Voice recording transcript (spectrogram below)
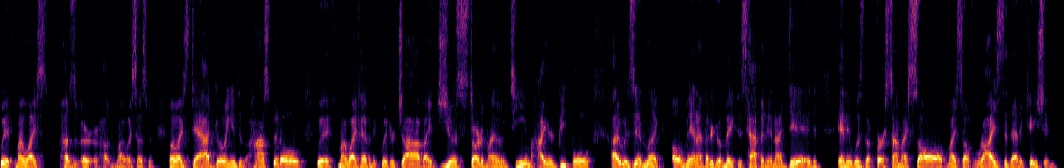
with my wife's husband or my wife's husband, my wife's dad going into the hospital, with my wife having to quit her job. I just started my own team, hired people. I was in like, oh man, I better go make this happen, and I did. And it was the first time I saw myself rise to that occasion.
